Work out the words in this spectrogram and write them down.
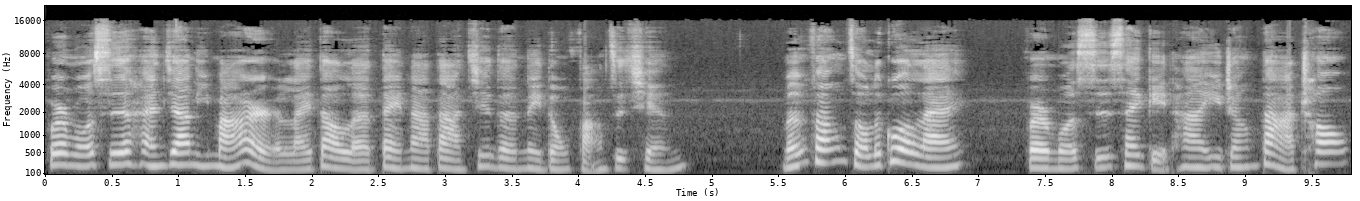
福尔摩斯和加尼马尔来到了戴纳大街的那栋房子前。门房走了过来，福尔摩斯塞给他一张大钞，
